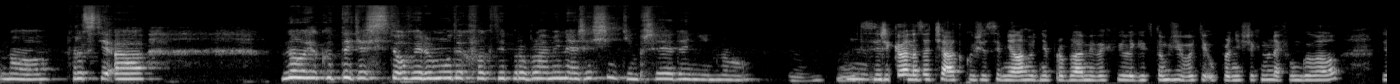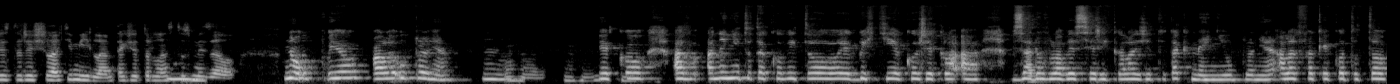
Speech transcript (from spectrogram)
no, prostě a no, jako teď, až si to uvědomuji, tak fakt ty problémy neřeším tím přejedením, no. Hmm. Ty jsi říkala na začátku, že jsi měla hodně problémy ve chvíli, kdy v tom životě úplně všechno nefungovalo, že jsi to řešila tím jídlem, takže tohle hmm. to zmizelo. No jo, ale úplně. Hmm. Uh-huh. Mm-hmm. Jako, a, a není to takový to, jak bych ti jako řekla a vzadu v hlavě si říkala, že to tak není úplně, ale fakt jako toto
